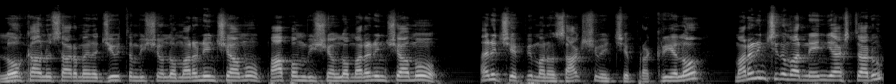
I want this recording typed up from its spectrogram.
లోకానుసారమైన జీవితం విషయంలో మరణించాము. పాపం విషయంలో మరణించాము. అని చెప్పి మనం సాక్ష్యం ఇచ్చే ప్రక్రియలో మరణించిన వారిని ఏం చేస్తారు?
